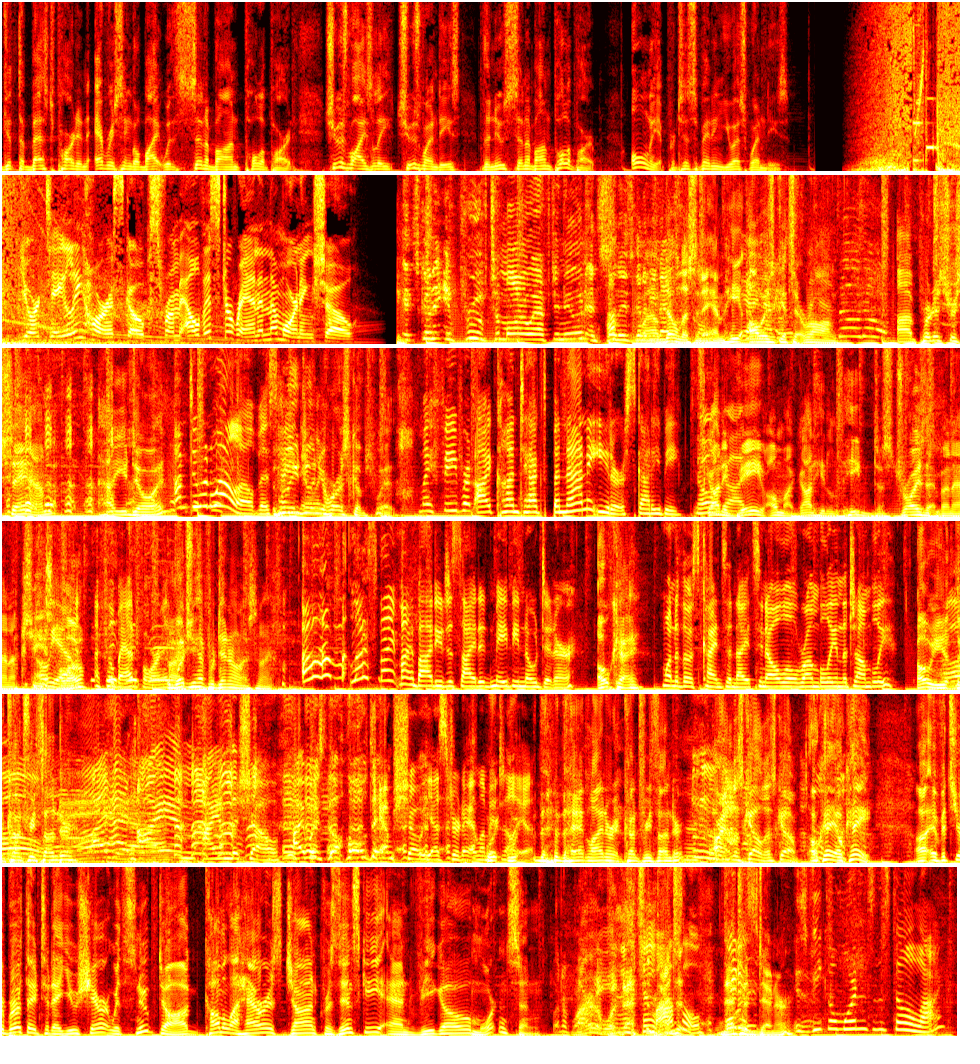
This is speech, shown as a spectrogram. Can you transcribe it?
Get the best part in every single bite with Cinnabon Pull Apart. Choose wisely, choose Wendy's, the new Cinnabon Pull Apart. Only at participating U.S. Wendy's. Your daily horoscopes from Elvis Duran in the Morning Show. It's going to improve tomorrow afternoon, and Sunday's going to Well, be. don't listen to him. He Yeah, always yeah. gets it wrong. Uh, Producer Sam, how you doing? I'm doing well, Elvis. Who How are you doing? doing your horoscopes with? My favorite eye contact banana eater, Scotty B. Scotty B. Oh my God, he he destroys that banana. oh yeah, I feel bad for it. What'd you have for dinner last night? Um, last night my body decided maybe no dinner. Okay. One of those kinds of nights, you know, a little rumbly in the tumbly. Oh, you, the Country Thunder. I, had, I am, I am the show. I was the whole damn show yesterday. Let me We- tell you. The, the headliner at Country Thunder. Mm. All right, let's go. Let's go. Okay, okay. Uh, if it's your birthday today, you share it with Snoop Dogg, Kamala Harris, John Krasinski, and Viggo Mortensen. What a party. Well, that's, that's a- that's, a, that's a dinner. Is Viggo Mortensen still alive?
